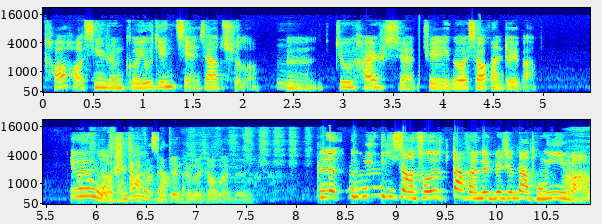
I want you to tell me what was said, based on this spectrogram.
讨好型人格有点减下去了，嗯，就还是选这个小反对吧。因为我是这么想，变成了小反对了。那你你想从大反对变成大同意吗？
